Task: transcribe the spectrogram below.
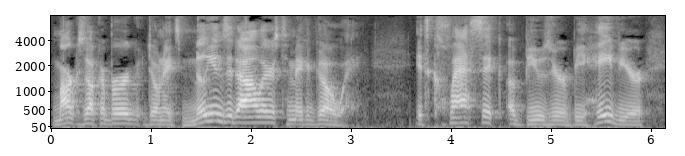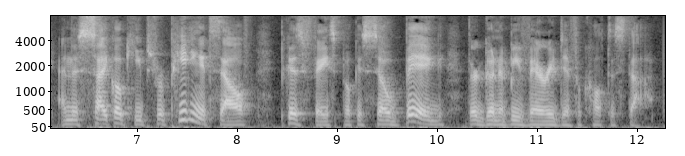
Mark Zuckerberg donates millions of dollars to make it go away. It's classic abuser behavior, and the cycle keeps repeating itself because Facebook is so big, they're going to be very difficult to stop.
